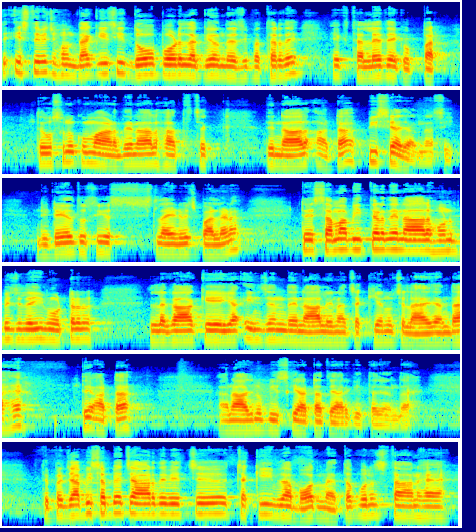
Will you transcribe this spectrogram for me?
ਤੇ ਇਸ ਦੇ ਵਿੱਚ ਹੁੰਦਾ ਕੀ ਸੀ, ਦੋ ਪੋੜ ਲੱਗੇ ਹੁੰਦੇ ਸੀ ਪੱਥਰ ਦੇ, ਇੱਕ ਥੱਲੇ ਤੇ ਇੱਕ ਉੱਪਰ। ਤੇ ਉਸ ਨੂੰ ਘੁਮਾਉਣ ਦੇ ਨਾਲ, ਹੱਥ ਚੱਕ ਦੇ ਨਾਲ ਆਟਾ ਪੀਸਿਆ ਜਾਂਦਾ ਸੀ। ਡਿਟੇਲ ਤੁਸੀਂ ਉਸ ਸਲਾਈਡ ਵਿੱਚ ਪੜ ਲੈਣਾ। ਤੇ ਸਮਾਂ ਬੀਤਣ ਦੇ ਨਾਲ ਹੁਣ ਬਿਜਲੀ, ਮੋਟਰ ਲਗਾ ਕੇ ਜਾਂ ਇੰਜਨ ਦੇ ਨਾਲ ਇਹਨਾਂ ਚੱਕੀਆਂ ਨੂੰ ਚਲਾਇਆ ਜਾਂਦਾ ਹੈ ਤੇ ਆਟਾ, ਅਨਾਜ ਨੂੰ ਪੀਸ ਕੇ ਆਟਾ ਤਿਆਰ ਕੀਤਾ ਜਾਂਦਾ ਹੈ। ਤੇ ਪੰਜਾਬੀ ਸੱਭਿਆਚਾਰ ਦੇ ਵਿੱਚ ਚੱਕੀ ਦਾ ਬਹੁਤ ਮਹੱਤਵਪੂਰਨ ਸਥਾਨ ਹੈ।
